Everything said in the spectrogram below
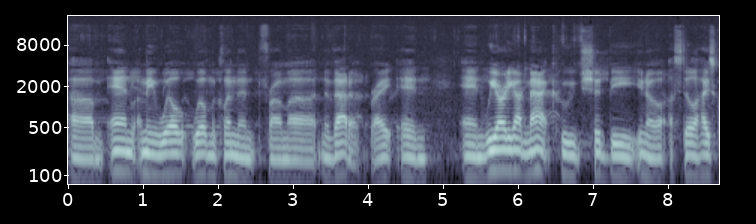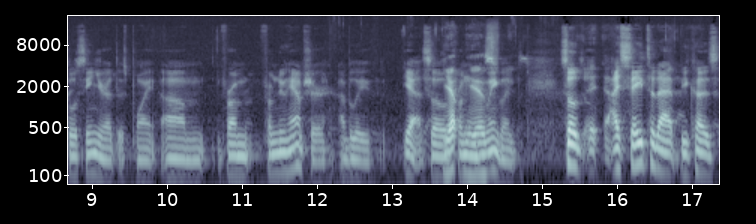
Um, and, I mean, Will, Will McClendon from uh, Nevada, right? And – and we already got Mac, who should be, you know, still a high school senior at this point, um, from from New Hampshire, I believe. Yeah, so yep, from New is. England. So I say to that because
